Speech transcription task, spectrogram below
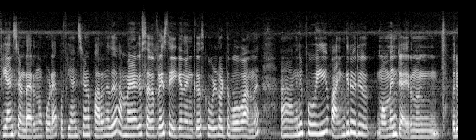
ഫിയാൻസി ഉണ്ടായിരുന്നു കൂടെ. അപ്പോൾ ഫിയാൻസിയാണ് പറഞ്ഞത് അമ്മയെ സർപ്രൈസ് ചെയ്യിക്കാൻ ഞങ്ങൾക്ക് സ്കൂളിലോട്ട് പോവാമെന്ന് അങ്ങനെ പോയി. ഭയങ്കര ഒരു മൊമെന്റ് ആയിരുന്നു. ഒരു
